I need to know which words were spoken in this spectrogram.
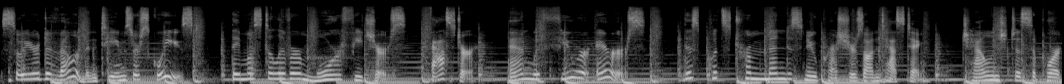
So your development teams are squeezed. They must deliver more features, faster, and with fewer errors. This puts tremendous new pressures on testing challenged to support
